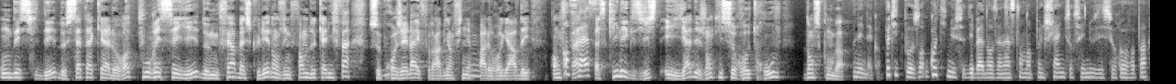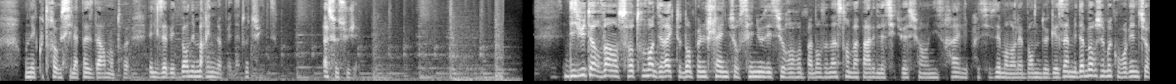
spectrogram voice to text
ont décidé de s'attaquer à l'Europe pour essayer de nous faire basculer dans une forme de califat. Ce projet-là, il faudra bien finir par le regarder en, face, parce qu'il existe et il y a des gens qui se retrouvent dans ce combat. On est d'accord. Petite pause. On continue ce débat dans un instant dans Punchline sur CNews et sur Europe 1. On écoutera aussi la passe d'armes entre Elisabeth Borne et Marine Le Pen. À tout de suite. À ce sujet. 18h20, on se retrouve en direct dans Punchline sur CNews et sur Europe 1. Dans un instant, on va parler de la situation en Israël et précisément dans la bande de Gaza. Mais d'abord, j'aimerais qu'on revienne sur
